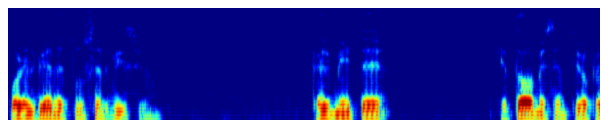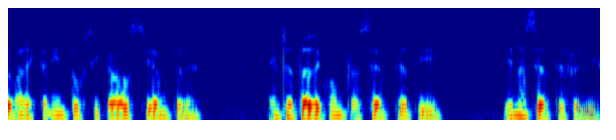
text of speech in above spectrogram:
por el bien de tu servicio. Permite que todos mis sentidos permanezcan intoxicados siempre en tratar de complacerte a ti y en hacerte feliz.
